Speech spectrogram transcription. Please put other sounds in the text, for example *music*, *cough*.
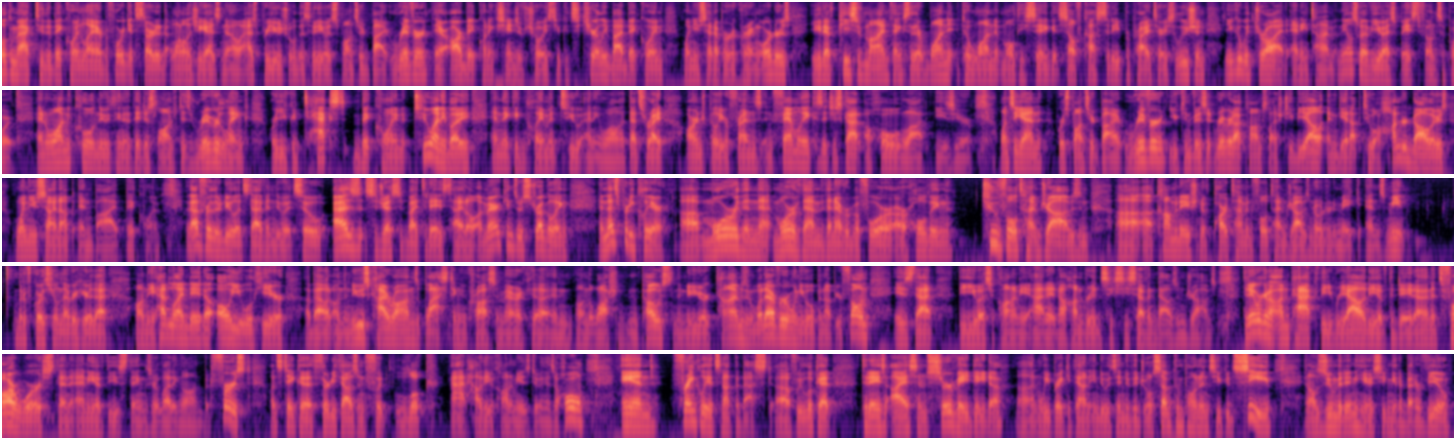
Welcome back to the Bitcoin layer. Before we get started, I want to let you guys know, as per usual, this video is sponsored by River. They are our Bitcoin exchange of choice. You could securely buy Bitcoin when you set up a recurring orders. You could have peace of mind thanks to their one-to-one multi-sig self-custody proprietary solution. You could withdraw at any time. And they also have US-based phone support. And one cool new thing that they just launched is River Link, where you could text Bitcoin to anybody and they can claim it to any wallet. That's right, orange pill your friends and family because it just got a whole lot easier. Once again, we're sponsored by River. You can visit river.com slash TBL and get up to $100 when you sign up and buy Bitcoin. Without further ado, let's dive into it. So, as suggested by today's title, Americans are struggling, and that's pretty clear. Uh, more than that, more of them than ever before are holding two full-time jobs and uh, a combination of part-time and full-time jobs in order to make ends meet. But of course, you'll never hear that on the headline data. All you will hear about on the news chyrons blasting across America and on the Washington Post and the New York Times and whatever when you open up your phone is that the US economy added 167,000 jobs. Today, we're going to unpack the reality of the data, and it's far worse than any of these things are letting on. But first, let's take a 30,000 foot look at how the economy is doing as a whole and frankly, it's not the best. Uh, if we look at today's ISM survey data uh, and we break it down into its individual subcomponents, you could see, and I'll zoom it in here so you can get a better view.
